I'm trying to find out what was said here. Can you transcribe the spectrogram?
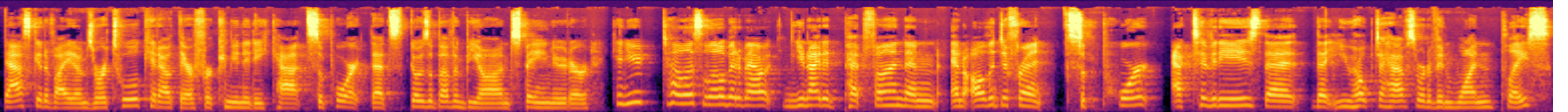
basket of items or a toolkit out there for community cat support that goes above and beyond spay neuter. Can you tell us a little bit about United Pet Fund and, and all the different support activities that, that you hope to have sort of in one place?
